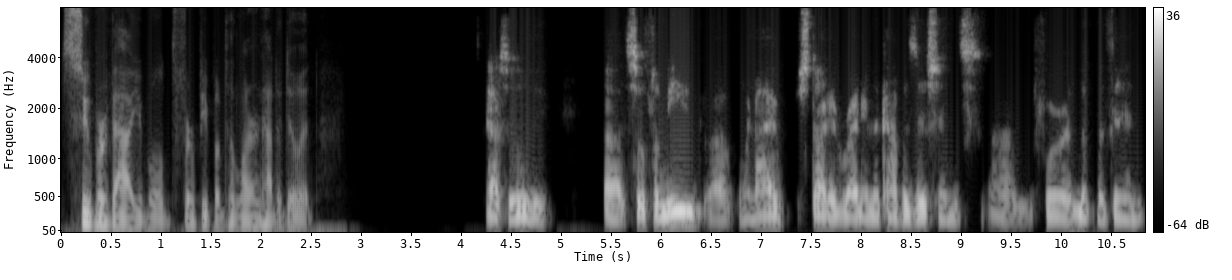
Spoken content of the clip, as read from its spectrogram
super valuable for people to learn how to do it. Absolutely. Uh, so for me, uh, when I started writing the compositions um, for Look Within,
